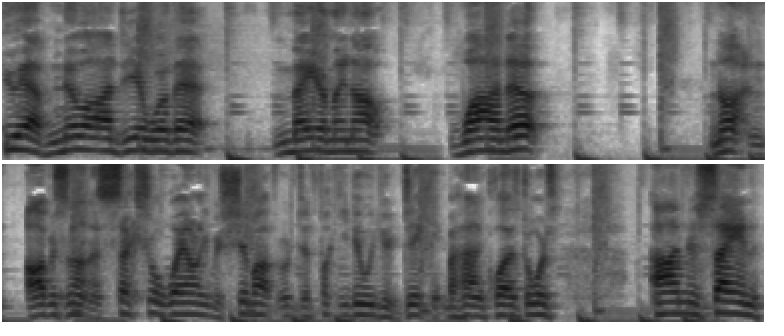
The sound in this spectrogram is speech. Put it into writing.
you have no idea where that may or may not wind up. Not in, obviously not in a sexual way. I don't give a shit about what the fuck you do with your dick behind closed doors. I'm just saying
